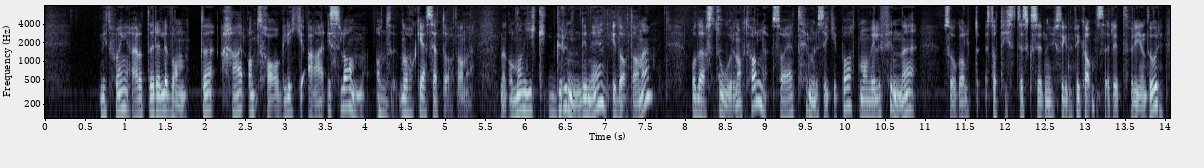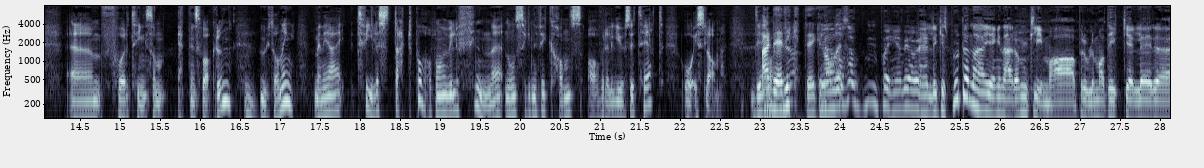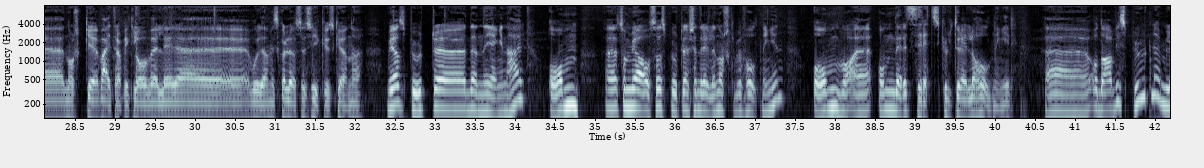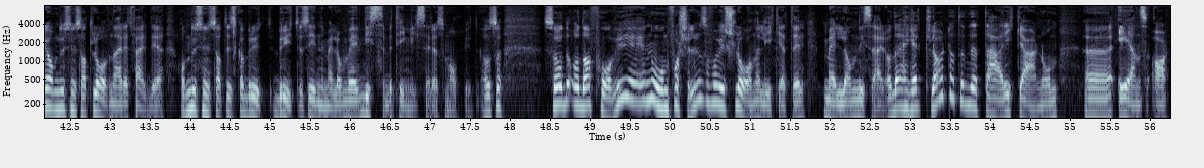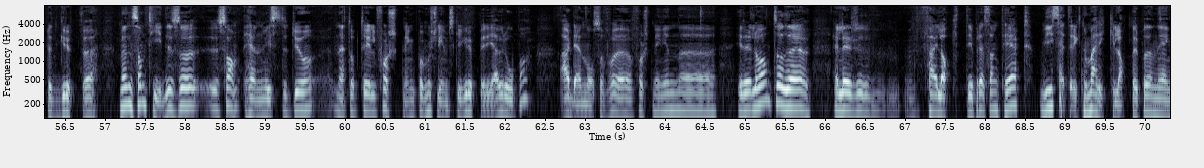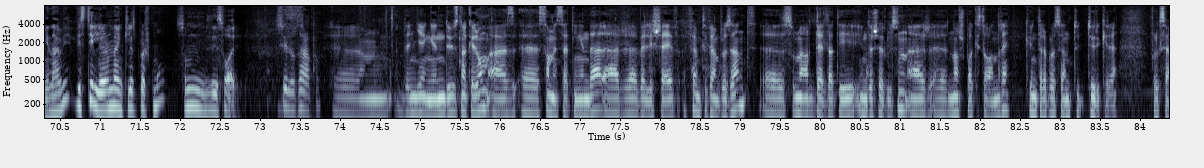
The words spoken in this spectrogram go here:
Mitt poeng er at det relevante her antagelig ikke er islam. At, mm. Nå har ikke jeg sett dataene, men om man gikk grundig ned i dataene, og det er store nok tall, så er jeg temmelig sikker på at man ville finne såkalt statistisk signifikans, litt vrient ord, eh, for ting som etnisk bakgrunn, mm. utdanning. Men jeg tviler sterkt på at man ville finne noen signifikans av religiøsitet og islam. Det er det riktig, Knander? Ja, altså, poenget, Vi har jo heller ikke spurt denne gjengen her om klimaproblematikk eller uh, norsk veitrafikklov eller uh, hvordan vi skal løse sykehuskøene. Vi har spurt uh, denne gjengen her om som vi har også spurt den generelle norske befolkningen, om, eh, om deres rettskulturelle holdninger. Uh, og Da har vi spurt nemlig om du syns at lovene er rettferdige, om du syns at de skal brytes innimellom ved visse betingelser som er oppgitt. Og, så, så, og Da får vi noen forskjeller, og så får vi slående likheter mellom disse her. Og Det er helt klart at dette her ikke er noen uh, ensartet gruppe. Men samtidig så henviste du jo nettopp til forskning på muslimske grupper i Europa er den også for forskningen uh, irrelevant? Det, eller feilaktig presentert? Vi setter ikke noen merkelapper på denne gjengen her, vi. Vi stiller dem enkle spørsmål som de svarer. Ehm, den gjengen du snakker om, er, eh, sammensetningen der er veldig skjev. 55 eh, som har deltatt i undersøkelsen, er norsk-pakistanere. Kun 3 tyrkere, f.eks.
